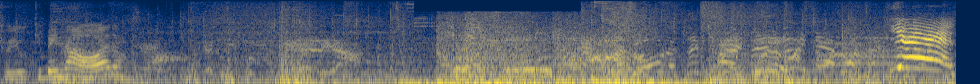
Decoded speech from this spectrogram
Shoyuki bem na hora. Yes!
